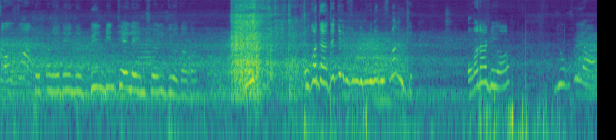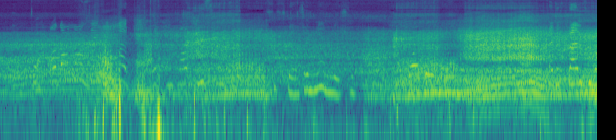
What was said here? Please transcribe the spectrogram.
gazda. Çok para değildir. Bin bin TL'ymiş öyle diyordu adam. O kadar da değil bizim var mı ki? O kadar diyor. Yok ya. Adamlar zenginler. Sus ya sen ne anlıyorsun? Evet belki de.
